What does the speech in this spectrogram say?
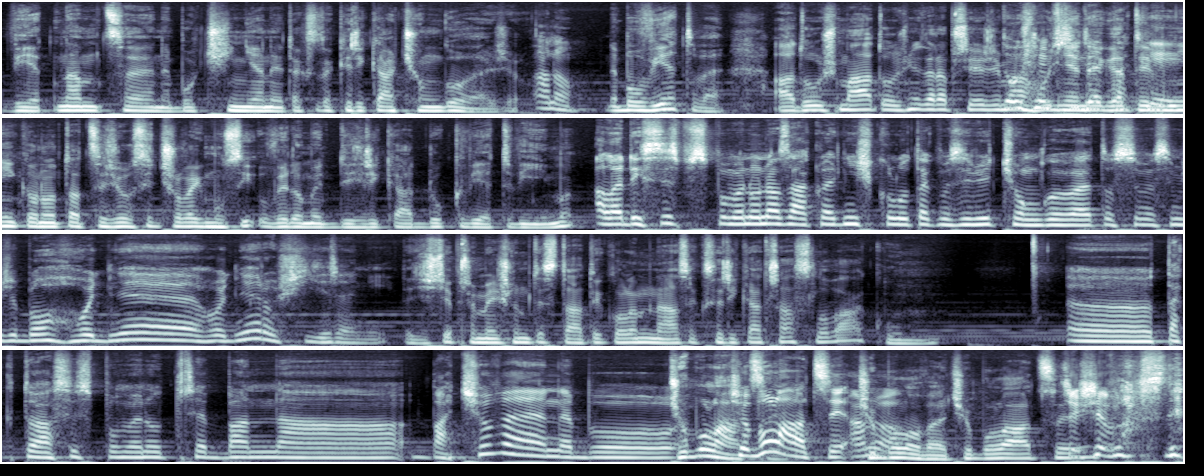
Větnamce nebo Číňany, tak se taky říká čongové, že jo? Ano. Nebo větve. A to už má, to už mi teda přijde, že To má hodně negativní taky. konotace, že už si člověk musí uvědomit, když říká jdu k větvím. Ale když si vzpomenu na základní školu, tak myslím, že čongové, to si myslím, že bylo hodně, hodně rozšířený. Teď ještě přemýšlím ty státy kolem nás, jak se říká třeba Slovákům. Uh, tak to asi vzpomenu třeba na bačové nebo Čoboláci. čoboláci ano. Čobolové, čoboláci. Což je vlastně...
